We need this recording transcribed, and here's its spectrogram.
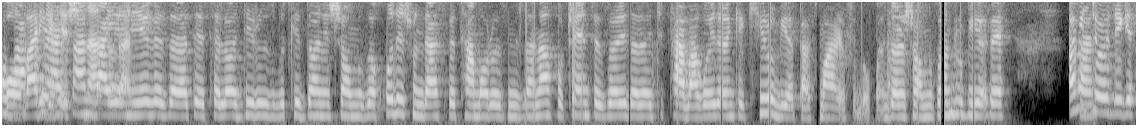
خب باوری بهش بیانیه وزارت اطلاعات دیروز بود که دانش آموزا خودشون دست به تمارز می‌زنن خب چه انتظاری داره چه توقعی دارن که کی رو بیاد پس معرفی بکنه دانش آموزان رو بیاره؟ همینطور دیگه.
